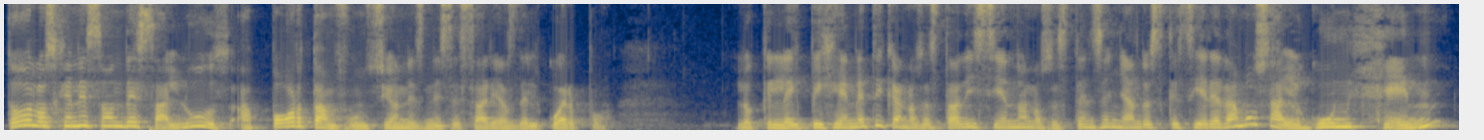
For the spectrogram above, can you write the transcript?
Todos los genes son de salud, aportan funciones necesarias del cuerpo. Lo que la epigenética nos está diciendo, nos está enseñando es que si heredamos algún gen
